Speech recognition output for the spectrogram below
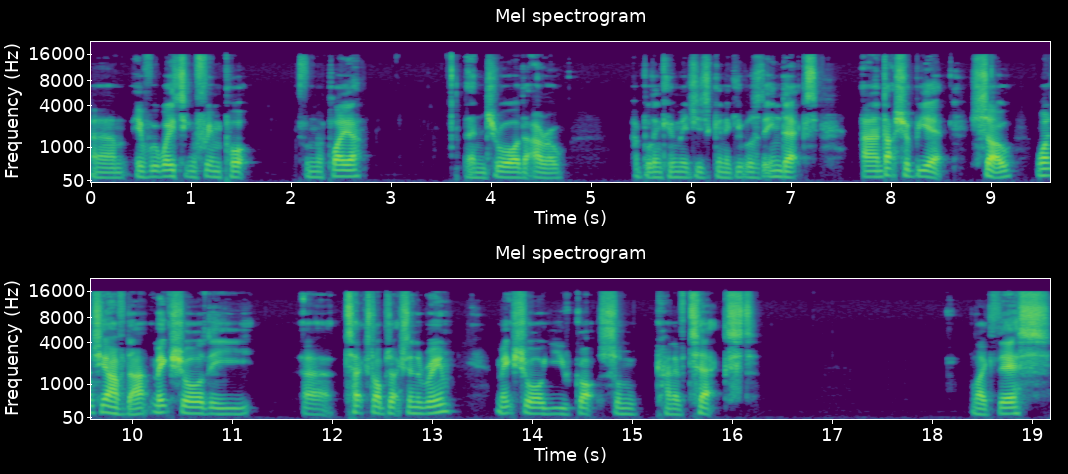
Um, if we're waiting for input from the player, then draw the arrow. A blink image is going to give us the index, and that should be it. So once you have that, make sure the uh, text objects in the room, make sure you've got some kind of text like this.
